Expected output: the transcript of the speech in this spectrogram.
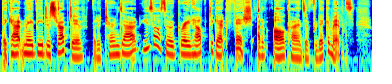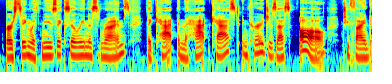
The cat may be disruptive, but it turns out he's also a great help to get fish out of all kinds of predicaments. Bursting with music, silliness, and rhymes, the Cat in the Hat cast encourages us all to find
